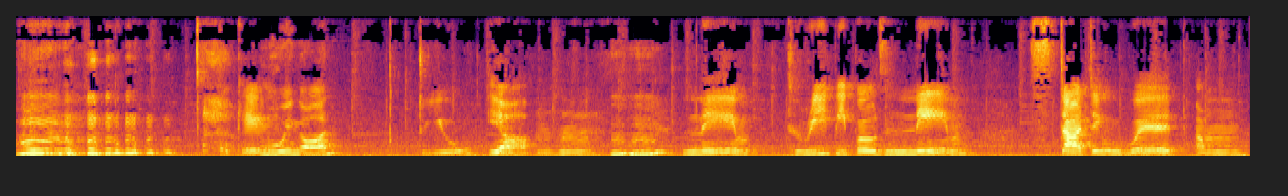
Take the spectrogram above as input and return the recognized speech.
Okay. Moving on. To you. Yeah. Mm-hmm. Mm-hmm. Name three people's name starting with um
